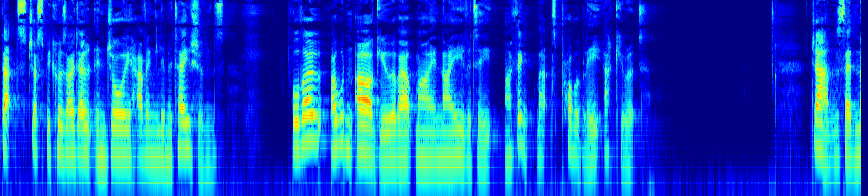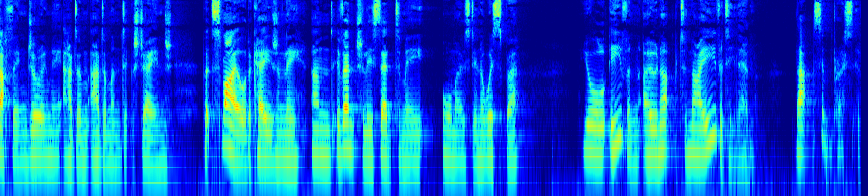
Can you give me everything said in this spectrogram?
that's just because I don't enjoy having limitations. Although I wouldn't argue about my naivety, I think that's probably accurate. Jan said nothing during the Adam Adamant exchange, but smiled occasionally and eventually said to me, almost in a whisper, You'll even own up to naivety then. That's impressive.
